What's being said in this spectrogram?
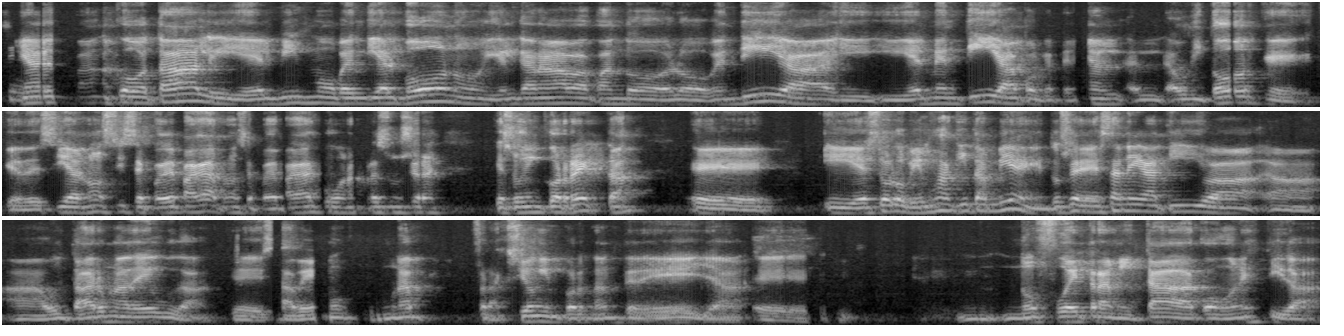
tenía el banco tal y él mismo vendía el bono y él ganaba cuando lo vendía y, él mentía porque tenía el, auditor que, que, decía, no, sí se puede pagar, no se puede pagar con unas presunciones que son incorrectas. Eh, y eso lo vimos aquí también. Entonces, esa negativa a, a una deuda, que sabemos una fracción importante de ella eh, no fue tramitada con honestidad,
